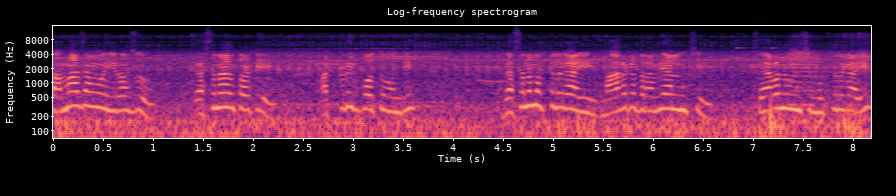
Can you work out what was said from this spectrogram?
సమాజం ఈరోజు వ్యసనాలతోటి అట్టుడికిపోతూ ఉంది. వ్యసనముక్తులుగా ఈ మాదక ద్రవ్యాల నుంచి సేవన నుంచి ముక్తులుగా అయి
